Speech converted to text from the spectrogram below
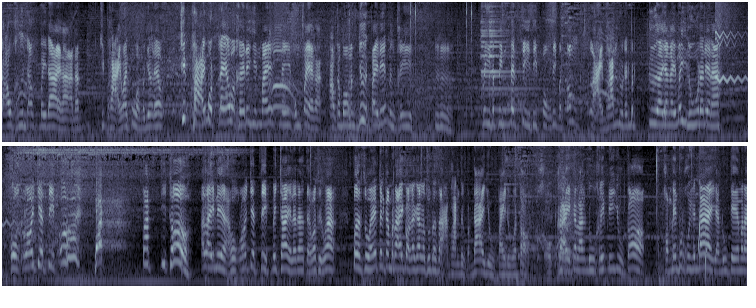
จะเอาคืนจะเอาไม่ได้นะอันนั้น ชิบหายไว้ป่วงมาเยอะแล้ว ชิบหายหมดแล้วอะเคยได้ยินไหมในคมแฝกอะเอากระบอกมันยืดไปนิดหนึ่งทีอื้อหือฟรีสปินเบ็ดสี่สิบปกสิมันต้องหลายพันอยู่นะมันเกลือยังไงไม่รู้นะเนี่ยนะหกร้อยเจ็ดสิบโอ้ยปัดจิโทอะไรเนี่ยหกร้อยเจ็ดสิบไม่ใช่แล้วนะ แต่ว่าถือว่าเปิดสวยเป็นกำไรก่อนแล้วกันเราทุนมาสามพันถึงมันได้อยู่ไปดูกันต่อใคร Okay. กำลังดูคลิปนี้อยู่ก็ คอมเมนต์พูดคุยกันได้ อยากดูเกมอะไร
